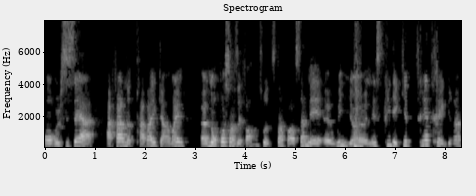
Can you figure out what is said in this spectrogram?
on réussissait à faire notre travail quand même. Euh, non pas sans effort, soit dit en passant, mais euh, oui, il y a un esprit d'équipe très, très grand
